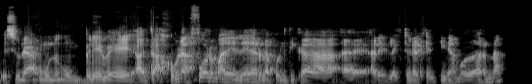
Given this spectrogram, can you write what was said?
es un, breve atajo. Una forma de leer la política, la historia argentina moderna,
